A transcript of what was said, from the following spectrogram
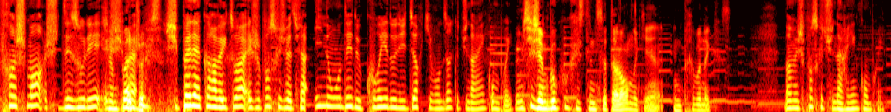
franchement, je suis désolée. je J'aime pas, pas, Joyce. je suis pas d'accord avec toi et je pense que tu vas te faire inonder de courriers d'auditeurs qui vont dire que tu n'as rien compris. Même si j'aime beaucoup Kristen Sutherland, qui est une très bonne actrice. Non mais je pense que tu n'as rien compris.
